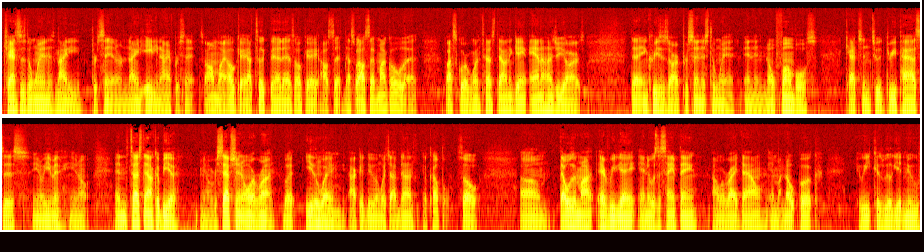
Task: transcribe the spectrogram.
chances to win is 90% or 90 89%. So I'm like, okay, I took that as okay, I'll set that's what I'll set my goal as. If I score one touchdown a game and 100 yards, that increases our percentage to win. And then no fumbles, catching two or three passes, you know, even, you know, and the touchdown could be a, you know, reception or a run, but either way, I could do in which I've done a couple. So, um, that was in my everyday, and it was the same thing. I would write down in my notebook, because we'll get new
